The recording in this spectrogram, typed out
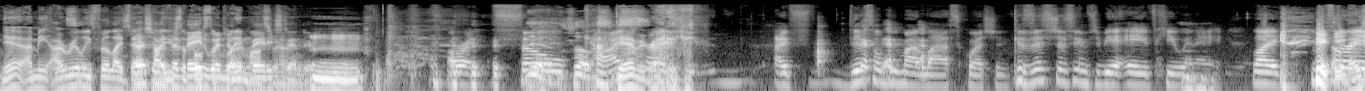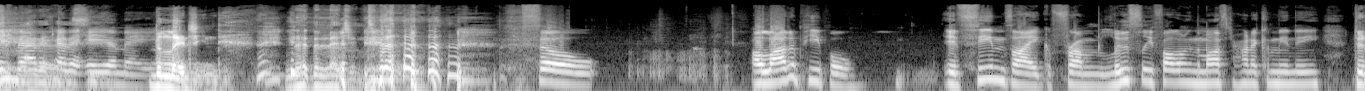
yeah, I mean, I really feel like that's how you're supposed to play window and Vade Monster Hunter. Mhm. All right, so, Yeah, so- God damn it, question- Radic. I this will be my last question because this just seems to be an AFQ and A. Mm-hmm. Like Mr. Basically, Enigmatic had an AMA. The legend. the, the legend. so a lot of people it seems like from loosely following the monster hunter community to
